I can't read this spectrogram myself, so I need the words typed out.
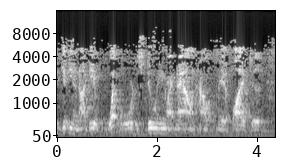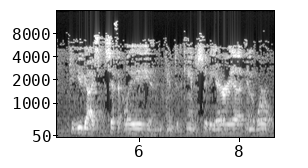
to give you an idea of what the Lord is doing right now and how it may apply to to you guys specifically and, and to the Kansas City area and the world.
